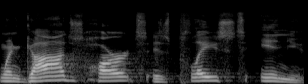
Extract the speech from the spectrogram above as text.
when God's heart is placed in you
